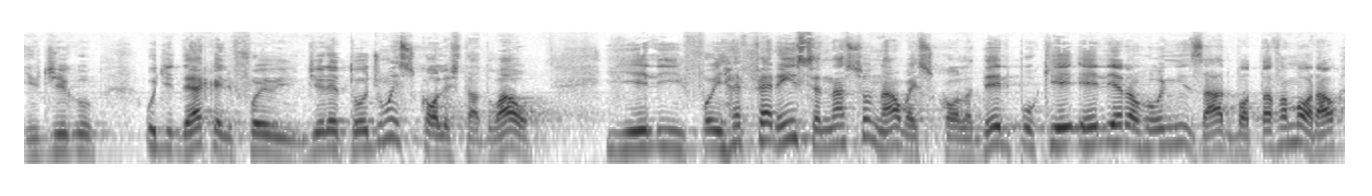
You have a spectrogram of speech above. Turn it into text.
Eu digo, o Dideca, ele foi diretor de uma escola estadual e ele foi referência nacional à escola dele, porque ele era organizado, botava moral.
